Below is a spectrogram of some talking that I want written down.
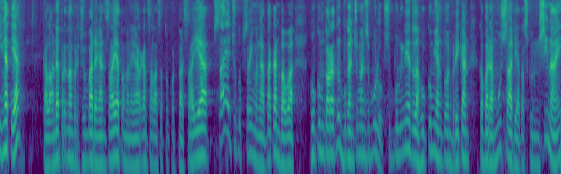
ingat ya, kalau Anda pernah berjumpa dengan saya atau mendengarkan salah satu khotbah saya, saya cukup sering mengatakan bahwa hukum Taurat itu bukan cuma 10. 10 ini adalah hukum yang Tuhan berikan kepada Musa di atas gunung Sinai,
